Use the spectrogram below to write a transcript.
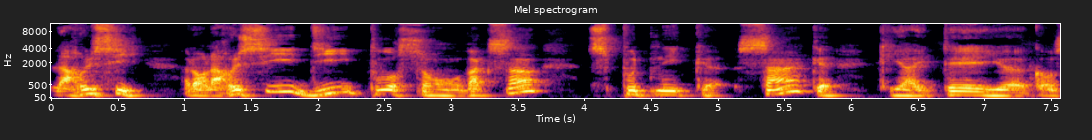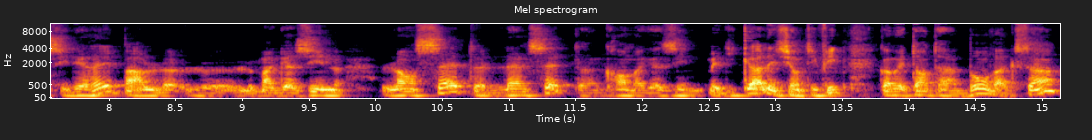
la Russie. Alors la Russie dit pour son vaccin Sputnik 5, qui a été euh, considéré par le, magazine Lancet, Lancet, un grand magazine médical et scientifique, comme étant un bon vaccin,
